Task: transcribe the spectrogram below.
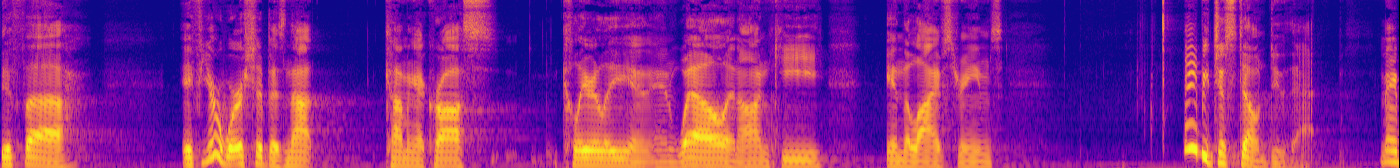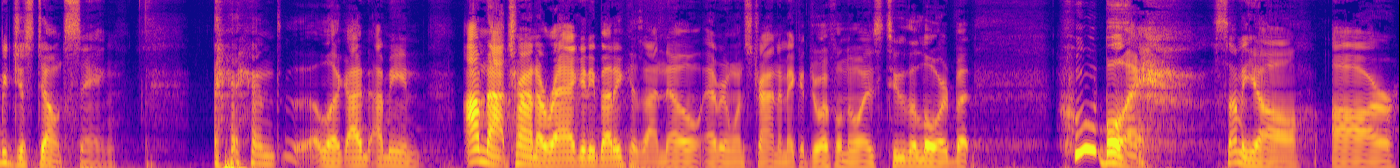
if uh, if your worship is not coming across clearly and, and well and on key in the live streams, maybe just don't do that maybe just don't sing. And uh, look, I, I mean, I'm not trying to rag anybody because I know everyone's trying to make a joyful noise to the Lord, but whoo boy, some of y'all are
